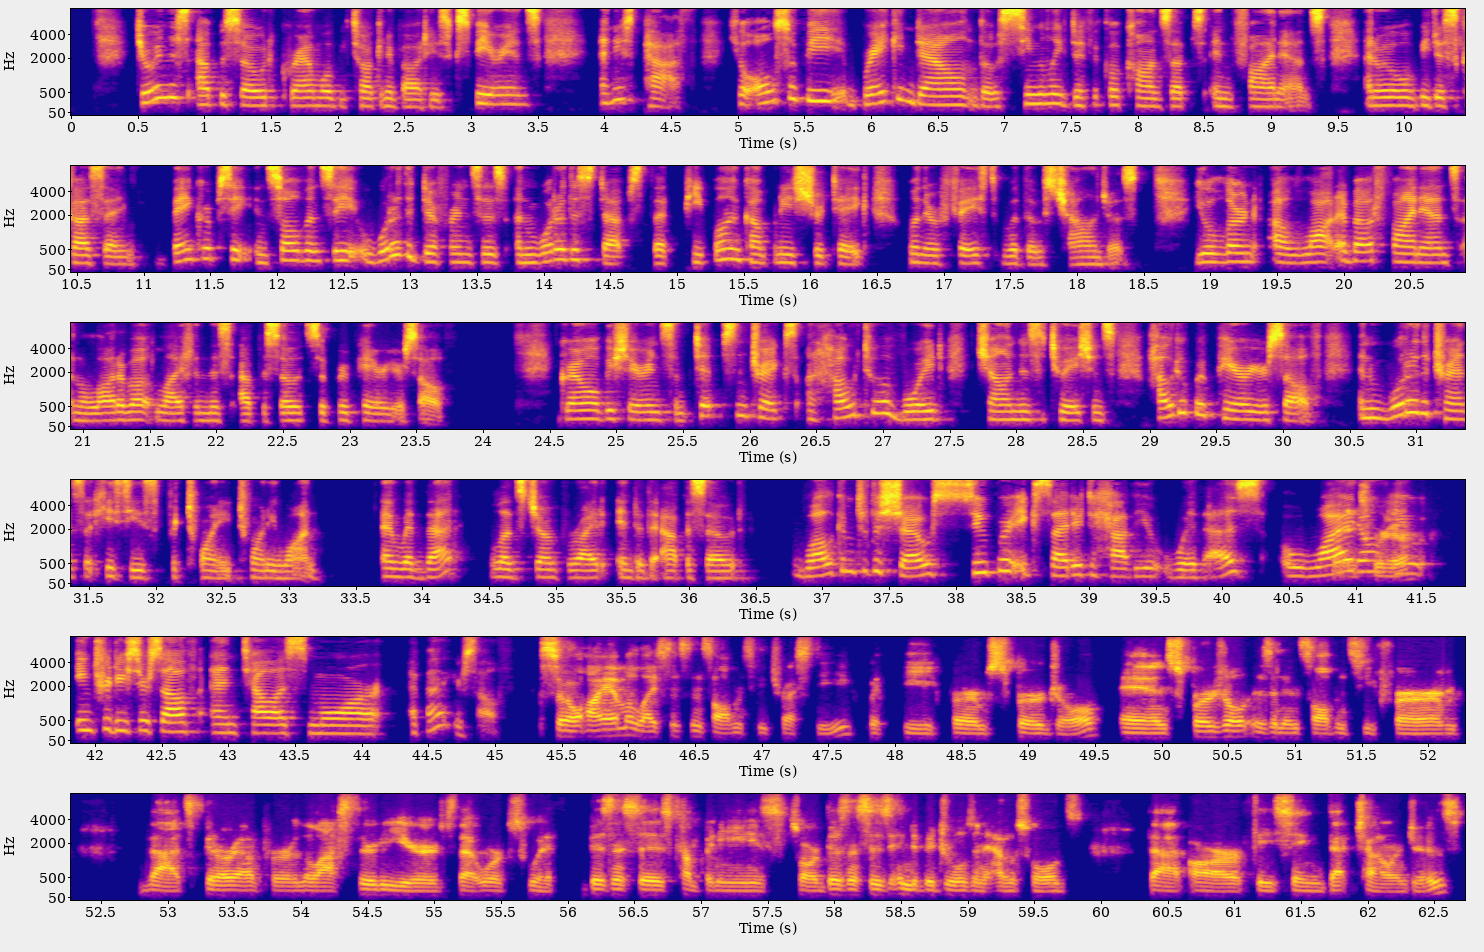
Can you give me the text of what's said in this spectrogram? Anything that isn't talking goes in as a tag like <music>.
During this episode, Graeme will be talking about his experience and his path. He'll also be breaking down those seemingly difficult concepts in finance, and we will be discussing bankruptcy, insolvency, what are the differences, and what are the steps that people and companies should take when they're faced with those challenges. You'll learn a lot about finance and a lot about life in this episode, so prepare yourself. Graeme will be sharing some tips and tricks on how to avoid challenging situations, how to prepare yourself, and what are the trends that he sees for 2021. And with that, let's jump right into the episode. Welcome to the show. Super excited to have you with us. Why Thanks, don't Maria. you introduce yourself and tell us more about yourself? So, I am a licensed insolvency trustee with the firm Spergel, and Spergel is an insolvency firm that's been around for the last 30 years that works with businesses, companies, so our businesses, individuals, and households that are facing debt challenges.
